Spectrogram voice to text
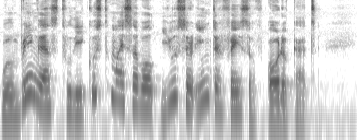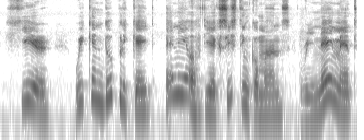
will bring us to the customizable user interface of AutoCAD. Here, we can duplicate any of the existing commands, rename it,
